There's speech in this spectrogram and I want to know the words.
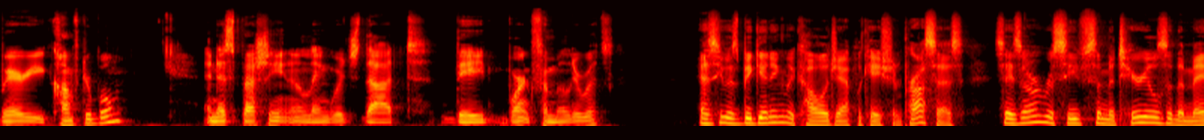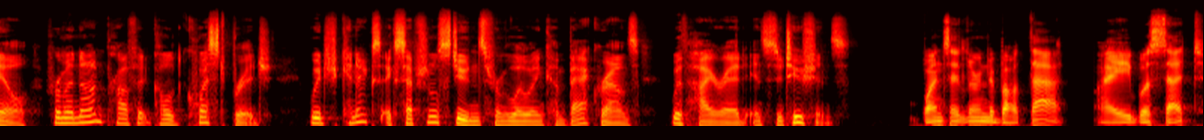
very comfortable and especially in a language that they weren't familiar with. As he was beginning the college application process, Cesar received some materials in the mail from a nonprofit called QuestBridge, which connects exceptional students from low income backgrounds with higher ed institutions. Once I learned about that, I was set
